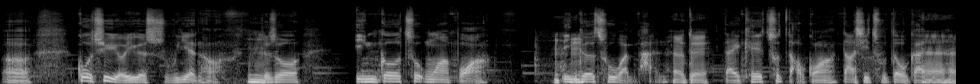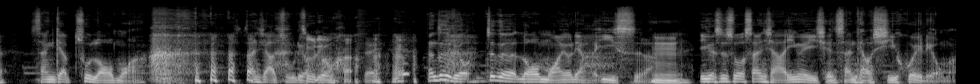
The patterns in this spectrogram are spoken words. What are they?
呃，过去有一个俗谚哈，嗯、就是说“莺歌出碗盘，莺歌出碗盘”。嗯，对。大 K 出倒瓜，大西出豆干。嗯三峡出流氓，三峡出流氓。对，但这个流这个流氓有两个意思啦。嗯，一个是说三峡因为以前三条溪汇流嘛，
